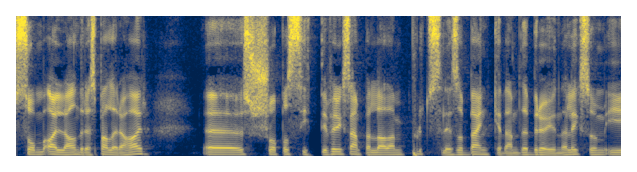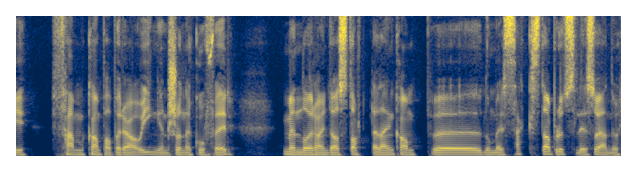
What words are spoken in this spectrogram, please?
som alle andre spillere har. Uh, se på City, for eksempel. Da de plutselig så benker de De Bruyne liksom i fem kamper på rad, og ingen skjønner hvorfor. Men når han da starter den kamp uh, nummer seks, da plutselig så er han jo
